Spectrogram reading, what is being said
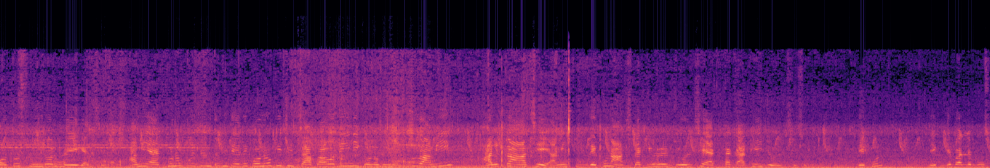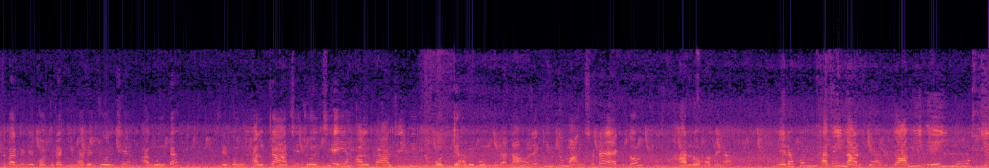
কত সুন্দর হয়ে গেছে। আমি এখনও পর্যন্ত কিন্তু এতে কোনো কিছু চাপাও দিইনি, কোনো কিছু। শুধু আমি হালকা আঁচে, আমি দেখুন আঁচটা কীভাবে জ্বলছে, একটা কাঠেই জ্বলছে শুধু। দেখুন, দেখতে পারলে বুঝতে পারবেন যে কতটা কীভাবে জ্বলছে আগুনটা। সেরকম হালকা আঁচে জ্বলছে, এই হালকা আঁচেই কিন্তু করতে হবে বন্ধুরা। না হলে কিন্তু মাংসটা একদম ভালো হবে না। এরকমভাবেই নাড়তে হবে। তো আমি এই মুহূর্তে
